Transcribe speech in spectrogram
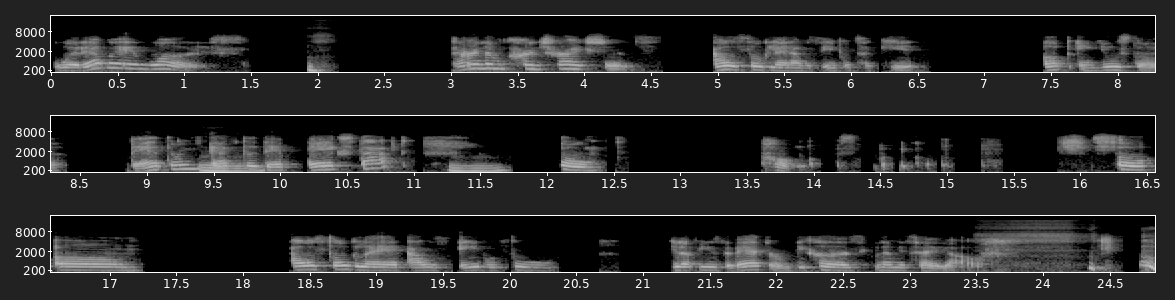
whatever it was during them contractions. I was so glad I was able to get up and use the bathroom after Mhm. that bag stopped. hmm So, hold on. So, um, I was so glad I was able to get up and use the bathroom because let me tell y'all,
